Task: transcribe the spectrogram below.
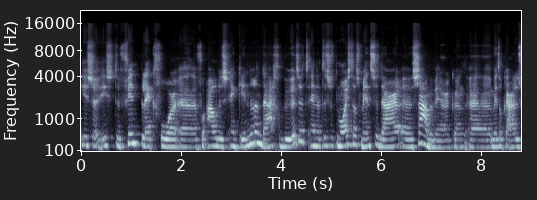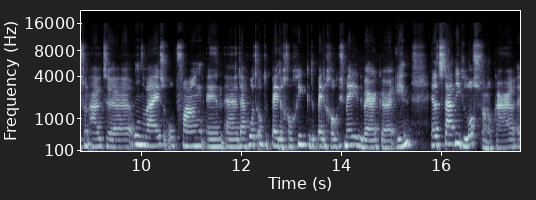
is, is de vindplek voor, uh, voor ouders en kinderen. Daar gebeurt het. En het is het mooiste als mensen daar uh, samenwerken met elkaar. Dus vanuit onderwijs, opvang. En daar hoort ook de pedagogiek, de pedagogisch medewerker in. En dat staat niet los van elkaar.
